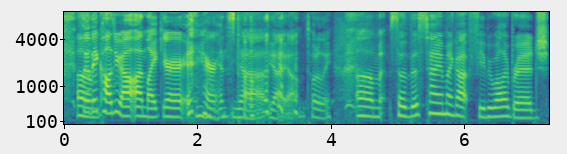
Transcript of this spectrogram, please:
so they Um, called you out on like your hair inspo. yeah, yeah, yeah, totally. Um, so this time I got Phoebe Waller Bridge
